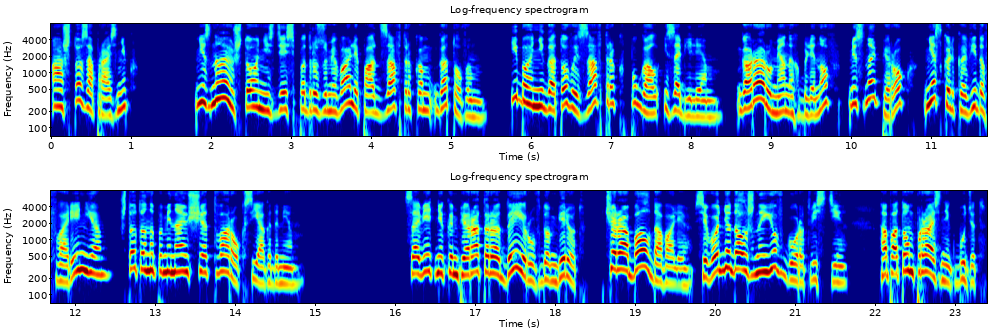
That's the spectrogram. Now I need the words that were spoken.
А что за праздник?» Не знаю, что они здесь подразумевали под завтраком готовым. Ибо неготовый завтрак пугал изобилием. Гора румяных блинов, мясной пирог, несколько видов варенья, что-то напоминающее творог с ягодами. Советник императора Дейру в дом берет. Вчера бал давали, сегодня должны ее в город вести. А потом праздник будет.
